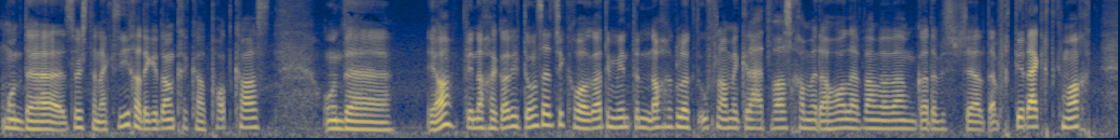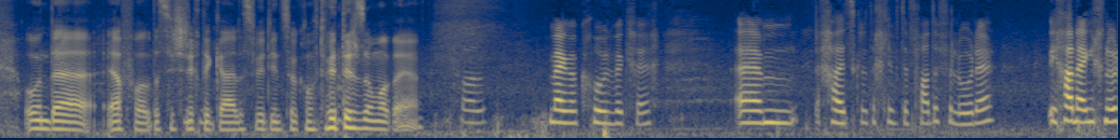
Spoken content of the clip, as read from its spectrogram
Und äh, so ist es dann auch gewesen. Ich hatte den Gedanken gehabt, Podcast und äh, ja, bin nachher gerade in die Umsetzung gekommen, gerade im Internet nachgeschaut, Aufnahmegerät, was kann man da holen, bam, bam, bam, gerade etwas bestellt. Einfach direkt gemacht und äh, ja voll, das ist richtig geil, das würde ich in Zukunft wieder so machen, ja. Voll, mega cool, wirklich. Ähm, ich habe jetzt gerade ein bisschen den Faden verloren. Ich kann eigentlich nur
